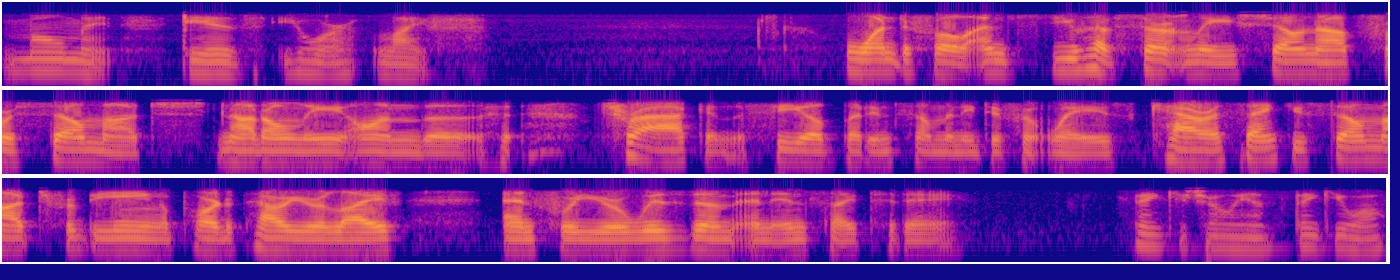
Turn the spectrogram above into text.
moment is your life. Wonderful. And you have certainly shown up for so much, not only on the track and the field, but in so many different ways. Cara, thank you so much for being a part of Power Your Life and for your wisdom and insight today. Thank you, Jo Anne. Thank you all.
